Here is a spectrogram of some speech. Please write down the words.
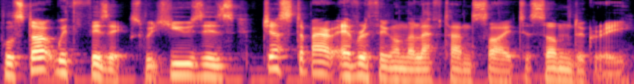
we'll start with physics, which uses just about everything on the left-hand side to some degree.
